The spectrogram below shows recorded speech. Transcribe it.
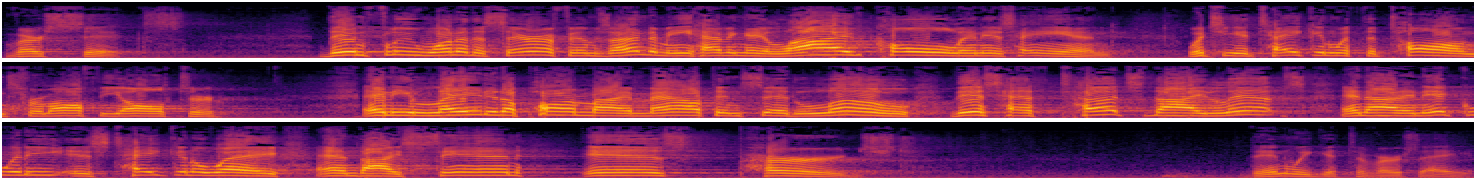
Verse 6 Then flew one of the seraphims unto me, having a live coal in his hand, which he had taken with the tongs from off the altar. And he laid it upon my mouth and said, Lo, this hath touched thy lips, and thine iniquity is taken away, and thy sin is purged. Then we get to verse 8.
